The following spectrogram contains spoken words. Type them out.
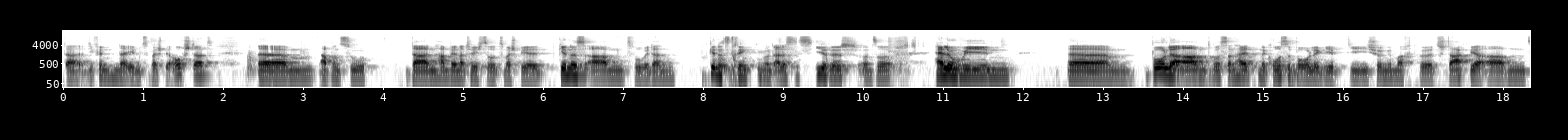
Da, die finden da eben zum Beispiel auch statt. Ähm, ab und zu dann haben wir natürlich so zum Beispiel Guinness-Abend, wo wir dann Guinness trinken und alles ist irisch und so. Halloween, ähm, Bowle-Abend, wo es dann halt eine große Bowle gibt, die schön gemacht wird. Starkbierabend,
